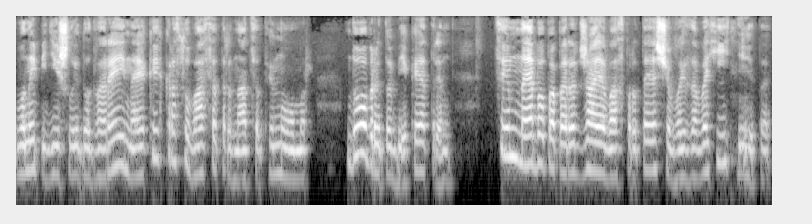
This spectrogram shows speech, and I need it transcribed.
Вони підійшли до дверей, на яких красувався тринадцятий номер. Добре тобі, Кетрін. Цим небо попереджає вас про те, що ви завагітнієте.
